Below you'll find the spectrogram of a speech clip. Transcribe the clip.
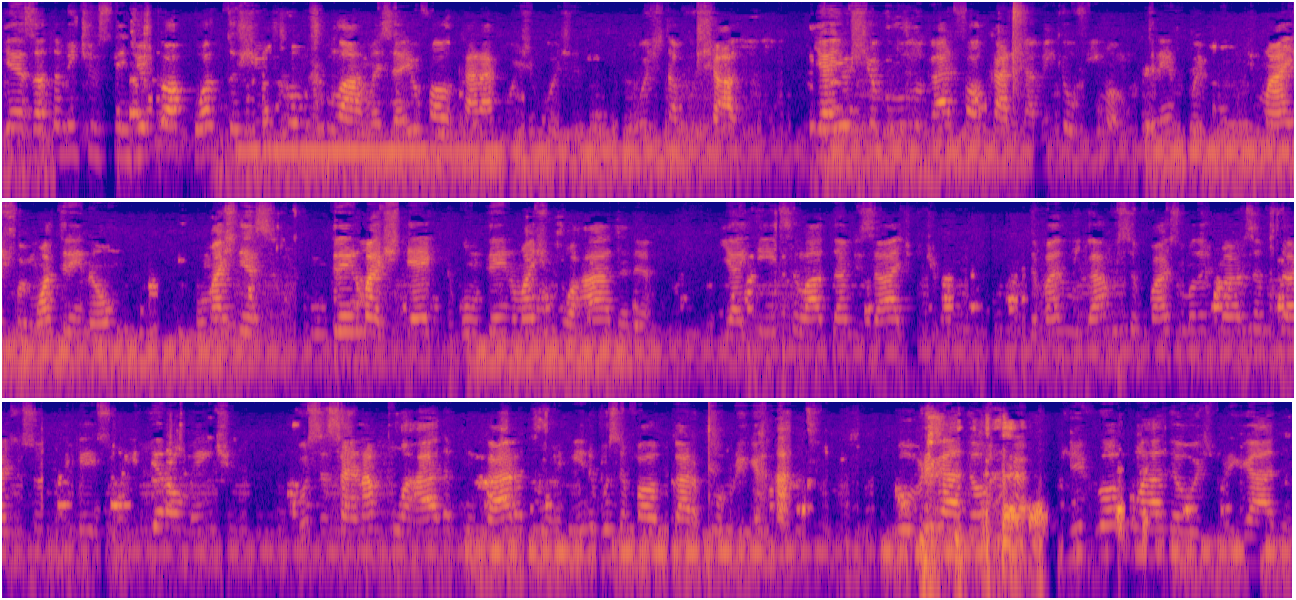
E é exatamente isso. Tem dia que eu acordo, tô cheio de muscular, mas aí eu falo, caraca, hoje, hoje, hoje tá puxado. E aí eu chego no lugar e falo, cara, ainda bem que eu vim, mano. O treino foi bom demais, foi mó treinão. Por mais sido um treino mais técnico, um treino mais porrada, né? E aí tem esse lado da amizade, que tipo, você vai no lugar, você faz uma das maiores amizades do seu vida, que é isso, literalmente, você sai na porrada com o cara, termina e você fala pro cara, pô, obrigado. Obrigadão, me ficou a porrada hoje, obrigado.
